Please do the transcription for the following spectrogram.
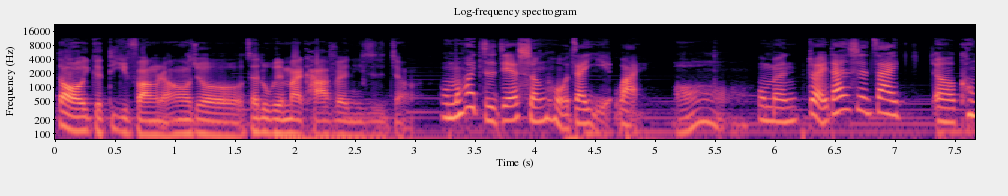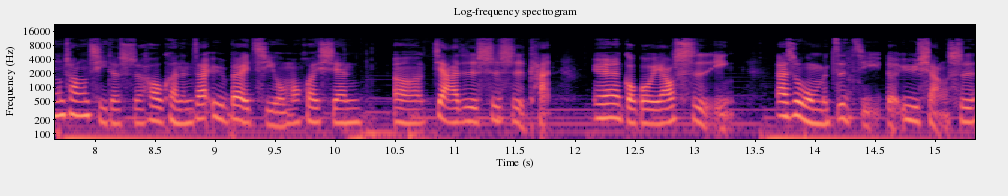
到一个地方，然后就在路边卖咖啡。你是这样？我们会直接生活在野外哦。我们对，但是在呃空窗期的时候，可能在预备期，我们会先呃假日试试看，因为狗狗也要适应。但是我们自己的预想是，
